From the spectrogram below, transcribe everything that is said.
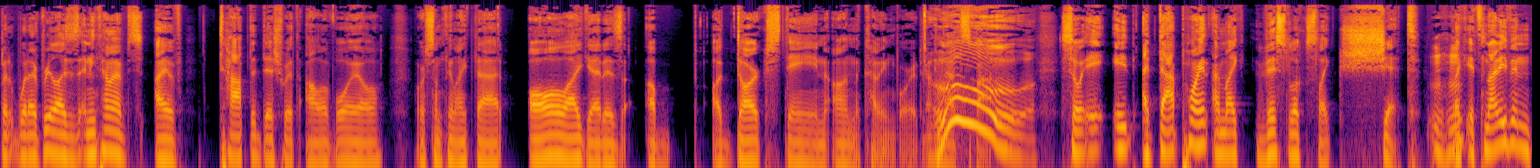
but what I've realized is anytime I've I've topped a dish with olive oil or something like that, all I get is a a dark stain on the cutting board. in that spot. Ooh. So it, it at that point, I'm like, this looks like shit. Mhm. Like it's not even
